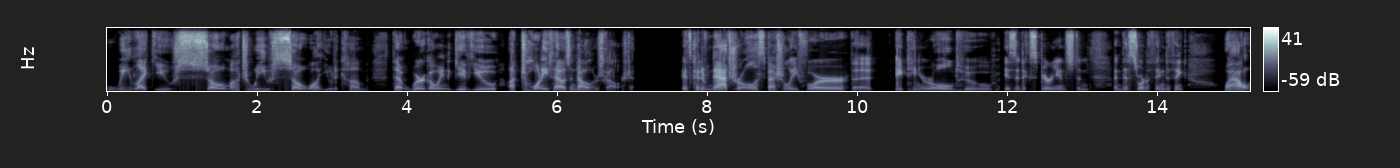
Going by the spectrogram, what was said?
we like you so much. We so want you to come that we're going to give you a $20,000 scholarship. It's kind of natural, especially for the 18 year old who isn't experienced in, in this sort of thing, to think, wow,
